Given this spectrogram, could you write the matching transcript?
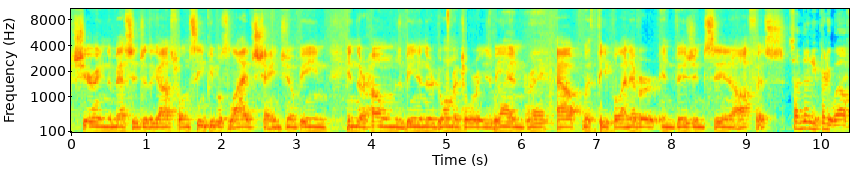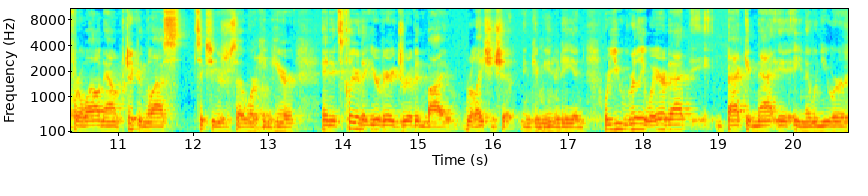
sharing the message of the gospel and seeing people's lives change you know being in their homes being in their dormitories being right. out with people. I never envisioned sitting in an office. So I've known you pretty well for a while now, particularly in the last six years or so working uh-huh. here. And it's clear that you're very driven by relationship and community. And were you really aware of that back in that, you know, when you were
